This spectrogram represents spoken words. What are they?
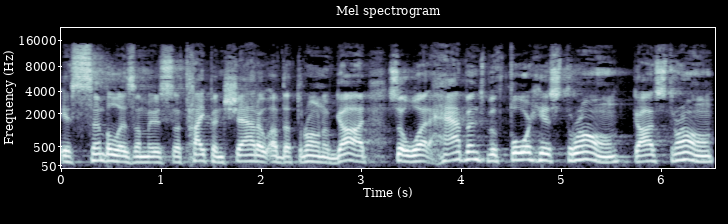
is symbolism, is a type and shadow of the throne of God. So what happens before his throne, God's throne,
